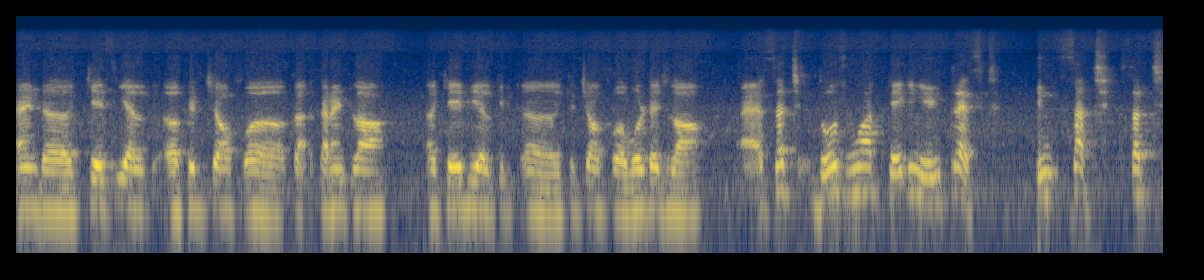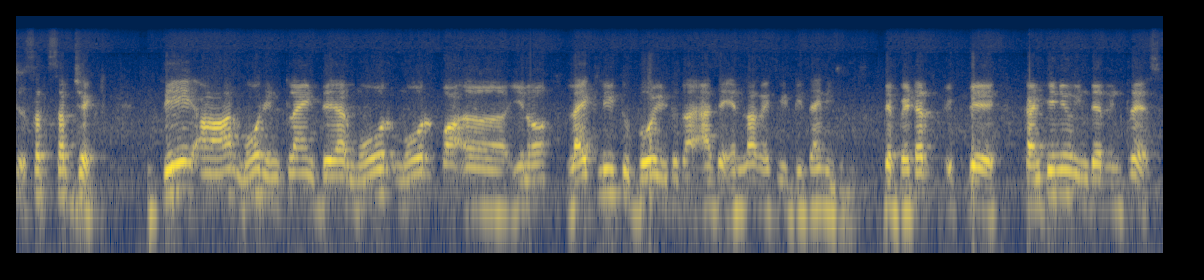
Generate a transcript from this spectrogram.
and uh, KCL, uh, Kirchhoff uh, current law, uh, KVL, uh, Kirchhoff uh, voltage law, as such, those who are taking interest in such such such subject, they are more inclined. They are more more uh, you know likely to go into the as a analog design engineers. They better if they continue in their interest,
